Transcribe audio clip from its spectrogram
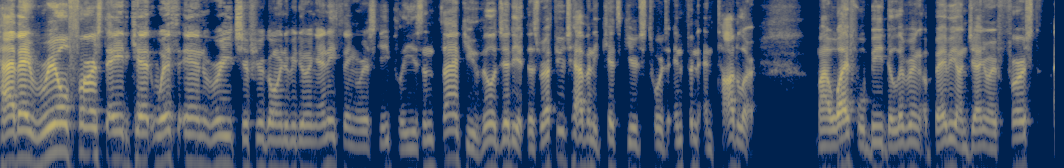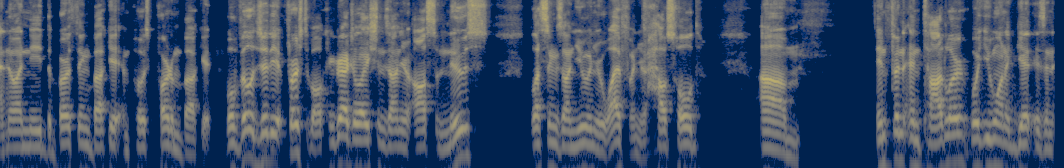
Have a real first aid kit within reach if you're going to be doing anything risky, please. And thank you. Village Idiot. Does Refuge have any kits geared towards infant and toddler? My wife will be delivering a baby on January 1st. I know I need the birthing bucket and postpartum bucket. Well, Village Idiot, first of all, congratulations on your awesome news. Blessings on you and your wife, on your household. Um, infant and toddler, what you want to get is an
